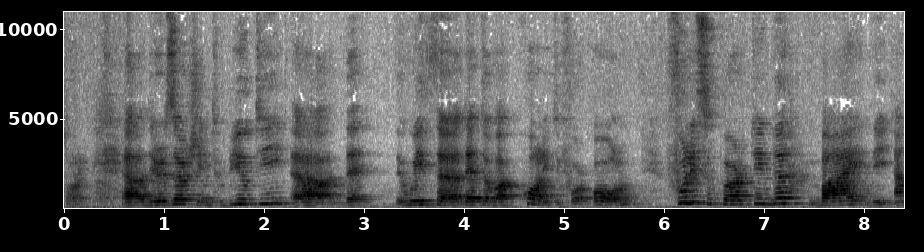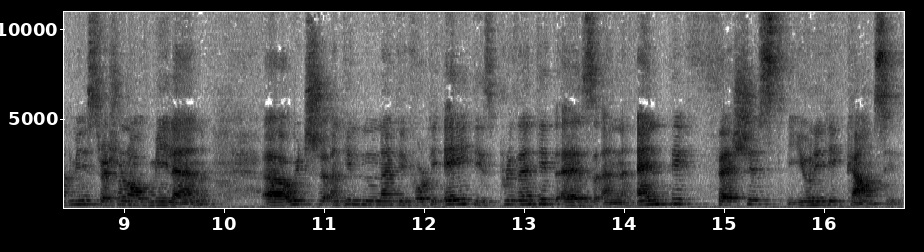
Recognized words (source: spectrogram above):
sorry, uh, the research into beauty uh, that with uh, that of a quality for all, fully supported by the administration of Milan, uh, which until 1948 is presented as an anti-fascist unity council,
